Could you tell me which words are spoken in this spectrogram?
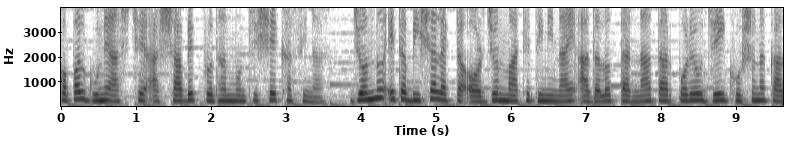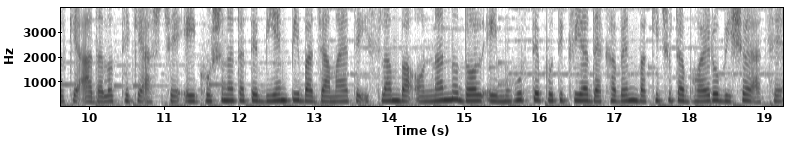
কপাল গুনে আসছে আর সাবেক প্রধানমন্ত্রী শেখ হাসিনার। জন্য এটা বিশাল একটা অর্জন মাঠে তিনি নাই আদালত তার না, তারপরেও যেই ঘোষণা কালকে আদালত থেকে আসছে, এই ঘোষণাটাতে বিএনপি বা জামায়াতে ইসলাম বা অন্যান্য দল এই মুহূর্তে প্রতিক্রিয়া দেখাবেন বা কিছুটা ভয়েরও বিষয় আছে,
